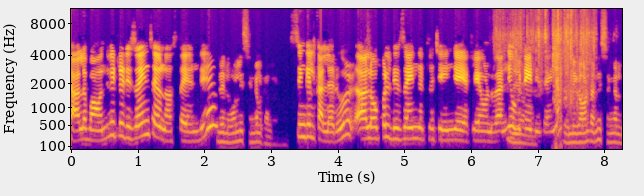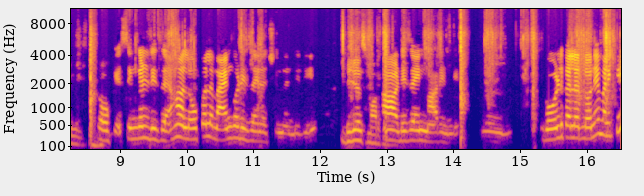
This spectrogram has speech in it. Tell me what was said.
చాలా బాగుంది. వీటిలో డిజైన్స్ ఏమైనా వస్తాయండి? Only single colour single colour. ఆ లోపల డిజైన్ అట్లా చేంజ్ అయ్యట్లే ఉండదు. అన్ని ఒకటే. Design. Single designs okay. Single design. లోపల మ్యాంగో డిజైన్ వచ్చిందండి ఇది. డిజైన్స్ డిజైన్ మారింది. గోల్డ్ కలర్లోనే మనకి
